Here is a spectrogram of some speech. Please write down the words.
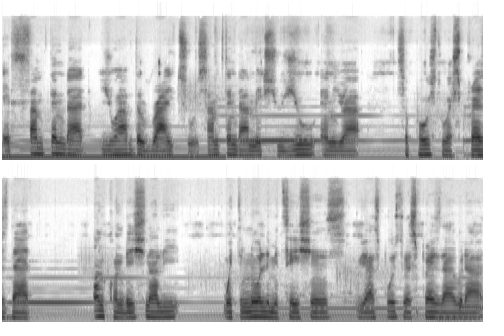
it's something that you have the right to, something that makes you you, and you are supposed to express that unconditionally with no limitations. We are supposed to express that without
